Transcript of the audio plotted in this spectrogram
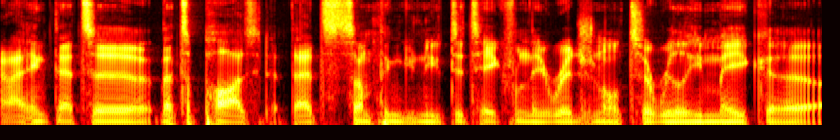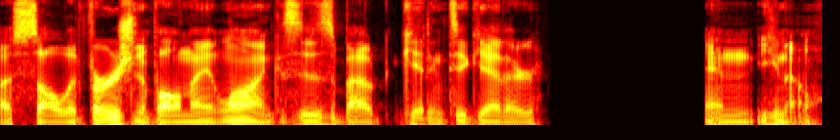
And I think that's a that's a positive. That's something you need to take from the original to really make a, a solid version of All Night Long because it is about getting together and, you know,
